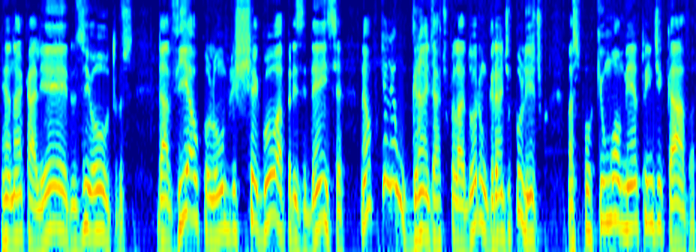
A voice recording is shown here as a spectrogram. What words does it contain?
Renan Calheiros e outros. Davi Alcolumbre chegou à presidência não porque ele é um grande articulador, um grande político, mas porque o momento indicava.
